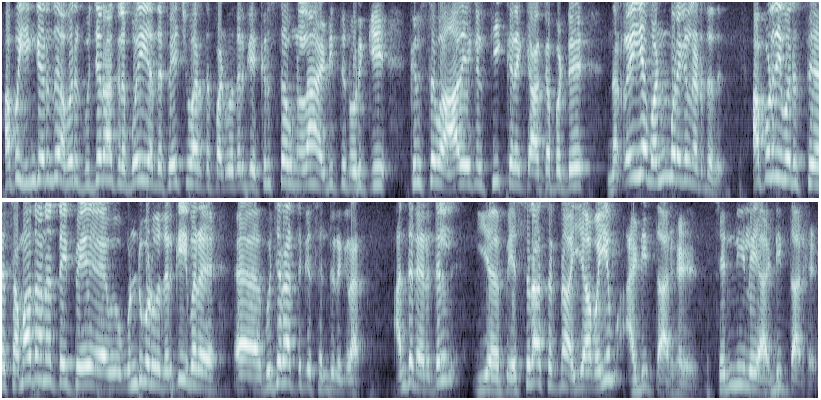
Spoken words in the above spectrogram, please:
அப்போ இங்கேருந்து அவர் குஜராத்தில் போய் அந்த பேச்சுவார்த்தை படுவதற்கு கிறிஸ்தவங்கள்லாம் அடித்து நொறுக்கி கிறிஸ்தவ ஆலயங்கள் தீக்கரைக்கு ஆக்கப்பட்டு நிறைய வன்முறைகள் நடந்தது. அப்பொழுது இவர் சமாதானத்தை பே ஒன்றுபடுவதற்கு இவர் குஜராத்துக்கு சென்றிருக்கிறார். அந்த நேரத்தில் ய- எஸ்ரா சர்னா ஐயாவையும் அடித்தார்கள். சென்னிலே அடித்தார்கள்.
